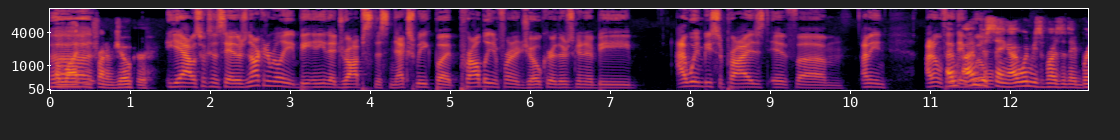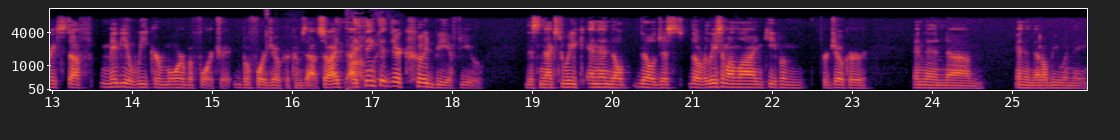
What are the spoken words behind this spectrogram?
a lot Uh, in front of Joker. yeah, I was going to say there's not going to really be any that drops this next week, but probably in front of Joker, there's going to be. I wouldn't be surprised if. Um, I mean, I don't think I'm will. just saying, I wouldn't be surprised if they break stuff maybe a week or more before before Joker comes out. So I, I think that there could be a few this next week, and then they'll they'll just they'll release them online, keep them for Joker, and then um, and then that'll be when they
